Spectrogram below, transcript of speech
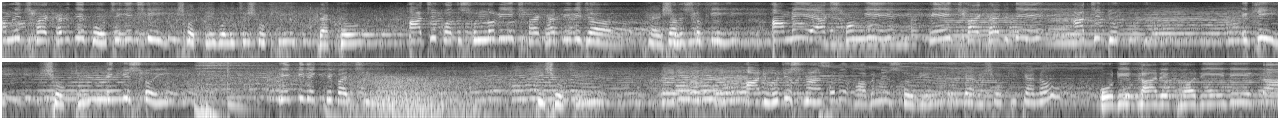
আমরা ছয়খাটিতে পৌঁছে গেছি। সত্যি বলেছে সখী। দেখো আজ কত সুন্দরী ছয়খাটির জল। হ্যাঁ, সখী। এই একসঙ্গে এই ছয়খাটিতে আজ একই সখী। একই সই? একই দেখতে পাচ্ছি? কি সখী? আর বুঝে স্নান করে হবে না শরীর। কেন সখী কেন? ওরে কারে ঘরে রে কা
